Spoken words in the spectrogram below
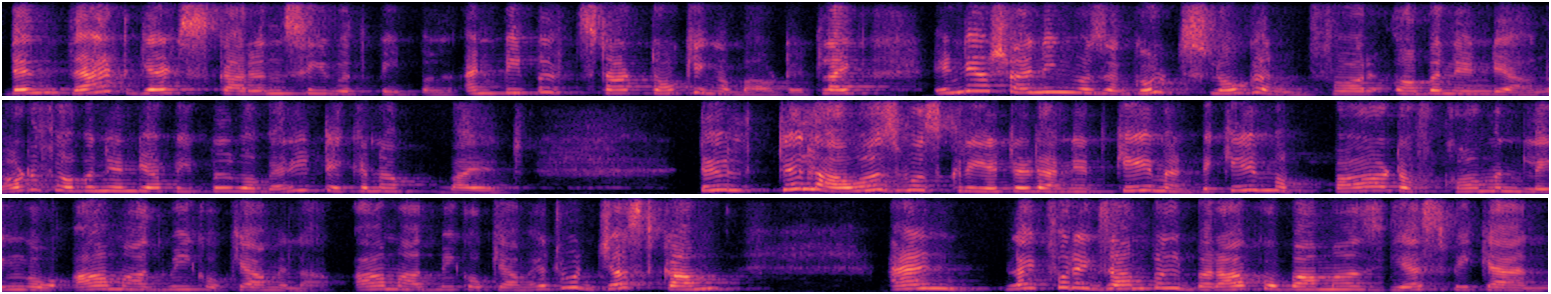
then that gets currency with people and people start talking about it. Like India Shining was a good slogan for urban India. A lot of urban India people were very taken up by it till till ours was created and it came and became a part of common lingo aam aadmi ko kya mila? Aam aadmi ko kya mila? It would just come and like for example barack obama's yes we can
